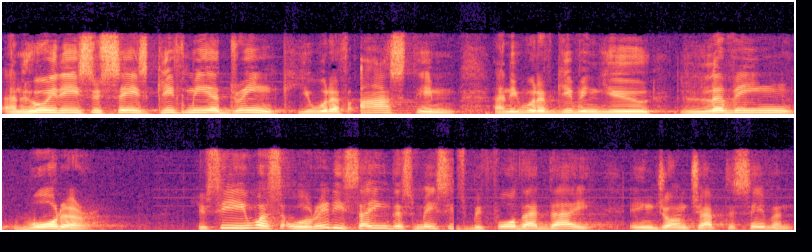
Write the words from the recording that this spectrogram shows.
and who it is who says, Give me a drink, you would have asked him and he would have given you living water. You see, he was already saying this message before that day in John chapter 7.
